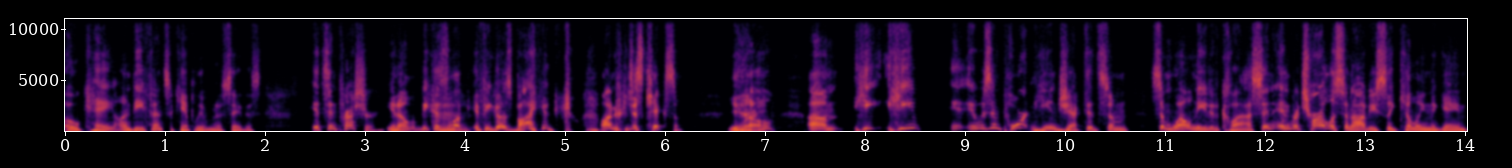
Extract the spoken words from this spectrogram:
okay on defense, I can't believe I'm going to say this. It's in pressure, you know, because mm. look, if he goes by, Andre just kicks him. You know, right. um, he he it, it, was important. He injected some some well needed class, and and Richarlison obviously killing the game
